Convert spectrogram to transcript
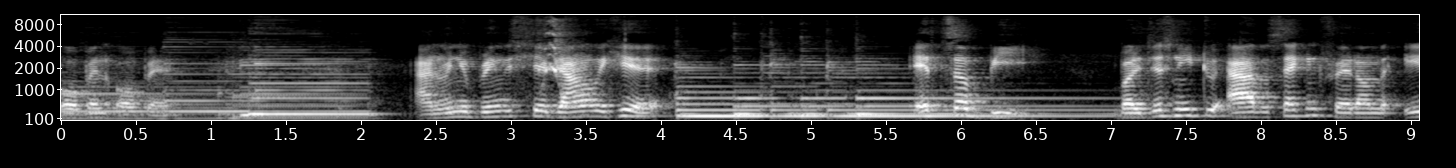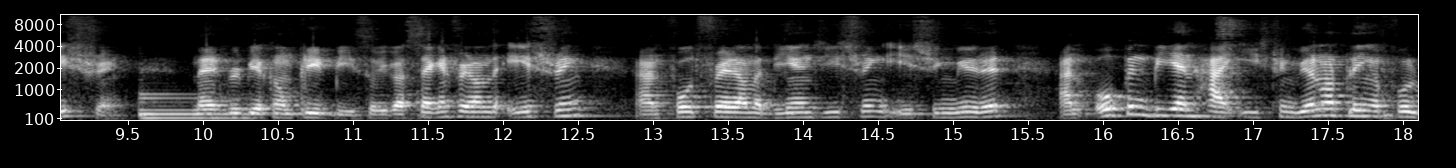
open, open. And when you bring the shape down over here, it's a B. But you just need to add the second fret on the A string. Then it will be a complete B. So you got second fret on the A string and fourth fret on the D and G string, E string muted, and open B and high E string. We are not playing a full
